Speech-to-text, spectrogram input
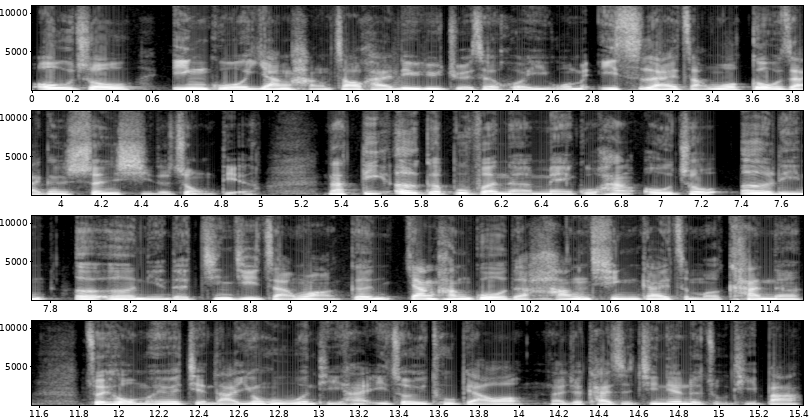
欧洲、英国央行召开利率决策会议，我们一次来掌握购债跟升息的重点。那第二个部分呢，美国和欧洲二零二二年的经济展望跟央行过的行情该怎么看呢？最后我们会解答用户问题和一周一图表哦。那就开始今天的主题吧。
